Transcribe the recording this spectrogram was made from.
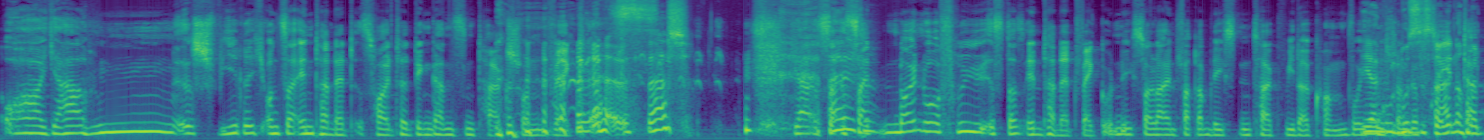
oh ja, hm, ist schwierig. Unser Internet ist heute den ganzen Tag schon weg. Was? Ja, es, Also. seit 9 Uhr früh ist das Internet weg und ich soll einfach am nächsten Tag wiederkommen, wo ich Ja, mich gut, schon eh gefragt noch habe,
